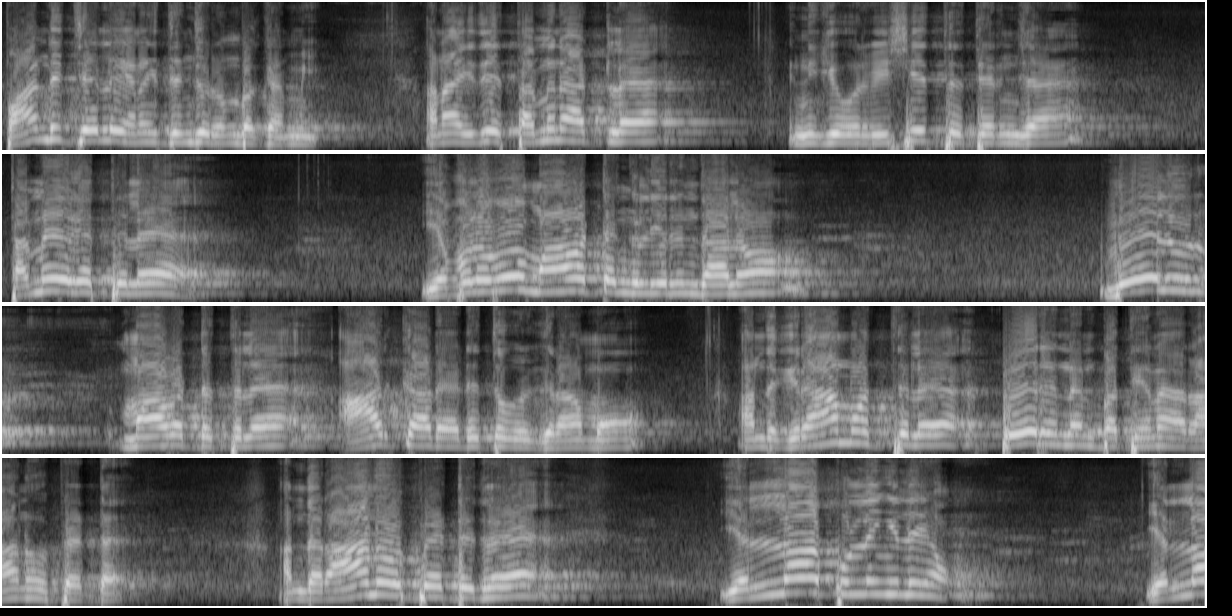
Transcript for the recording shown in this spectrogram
பாண்டிச்சேரியில் எனக்கு தெரிஞ்சு ரொம்ப கம்மி. ஆனால் இதே தமிழ்நாட்டில் இன்றைக்கி ஒரு விஷயத்தை தெரிஞ்சேன். தமிழகத்தில் எவ்வளவோ மாவட்டங்கள் இருந்தாலும் வேலூர் மாவட்டத்தில் ஆற்காடு அடுத்த ஒரு கிராமம். அந்த கிராமத்தில் பேர் என்னன்னு பார்த்தீங்கன்னா இராணுவப்பேட்டை அந்த இராணுவப்பேட்டையில் எல்லா பிள்ளைங்களையும் எல்லா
